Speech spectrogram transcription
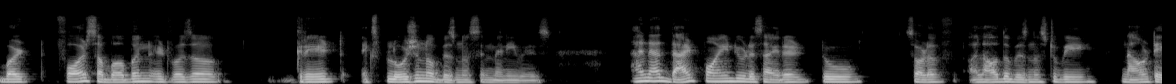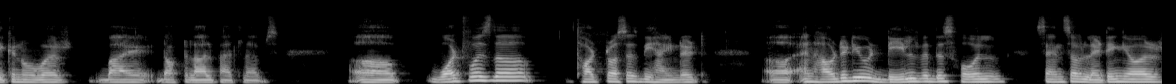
But for suburban, it was a great explosion of business in many ways. And at that point, you decided to sort of allow the business to be now taken over by Dr. Lal Path Labs. Uh, what was the thought process behind it? Uh, and how did you deal with this whole sense of letting your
